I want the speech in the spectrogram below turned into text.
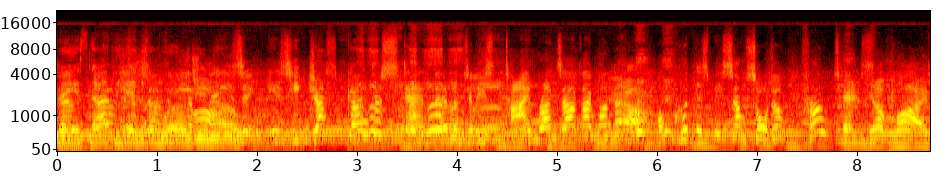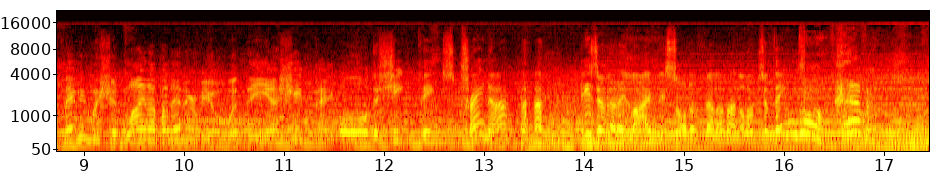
May. It's not the end of the world, you know. Amazing. Is he just going to stand there until his time runs out, I wonder? Yeah. Or could this be some sort of protest? You know, Clive, maybe we should line up an interview with the uh, sheep pig. Or the sheep pig's trainer? He's a very lively sort of fellow by the looks of things. Oh, heavens!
